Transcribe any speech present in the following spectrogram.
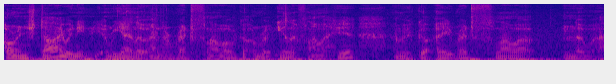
Orange dye, we need a yellow and a red flower. We've got a red, yellow flower here, and we've got a red flower nowhere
